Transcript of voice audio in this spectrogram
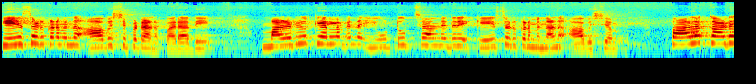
കേസെടുക്കണമെന്ന് ആവശ്യപ്പെട്ടാണ് പരാതി. മഴവിൽ കേരളം എന്ന യൂട്യൂബ് ചാനലിനെതിരെ കേസെടുക്കണമെന്നാണ് ആവശ്യം. പാലക്കാട്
